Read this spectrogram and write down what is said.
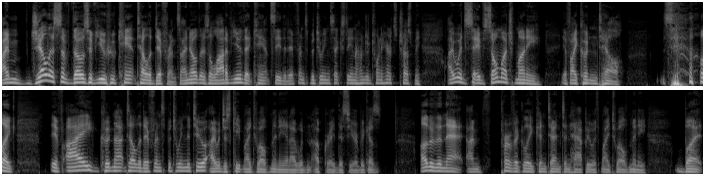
I'm jealous of those of you who can't tell a difference. I know there's a lot of you that can't see the difference between 60 and 120 hertz. Trust me, I would save so much money if I couldn't tell. like, if I could not tell the difference between the two, I would just keep my 12 mini and I wouldn't upgrade this year because, other than that, I'm perfectly content and happy with my 12 mini. But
